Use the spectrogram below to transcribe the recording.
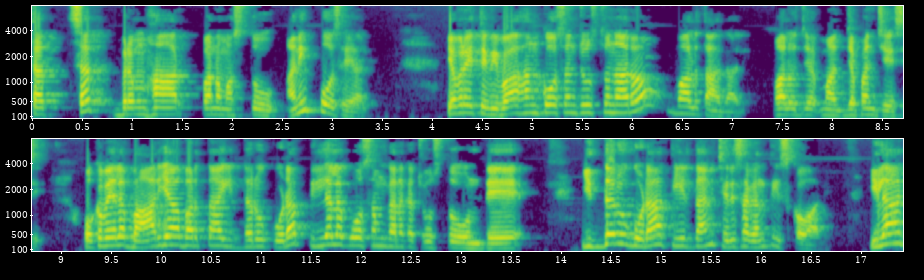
తత్సత్ బ్రహ్మార్పణమస్తు అని పోసేయాలి. ఎవరైతే వివాహం కోసం చూస్తున్నారో వాళ్ళు తాగాలి. వాళ్ళు జ- మ- జపం చేసి. ఒకవేళ భార్యాభర్త ఇద్దరు కూడా పిల్లల కోసం గనక చూస్తూ ఉంటే ఇద్దరు కూడా తీర్థాన్ని చెరిసగం తీసుకోవాలి. ఇలా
